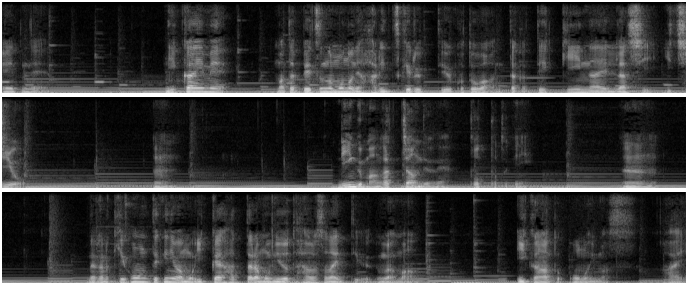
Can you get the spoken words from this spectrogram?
えっ、ー、とね、2回目、また別のものに貼り付けるっていうことは、だからできないらしい、一応。うん。リング曲がっちゃうんだよね、取った時に。うん。だから基本的にはもう一回貼ったらもう二度と剥がさないっていうのがまあ、いいかなと思います。はい。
